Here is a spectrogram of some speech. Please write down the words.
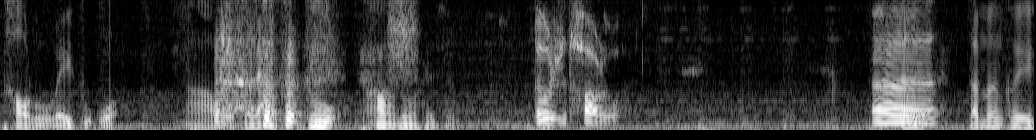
套路为主啊，我们俩辅助套啊。路还行。都是套路。呃，咱们可以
